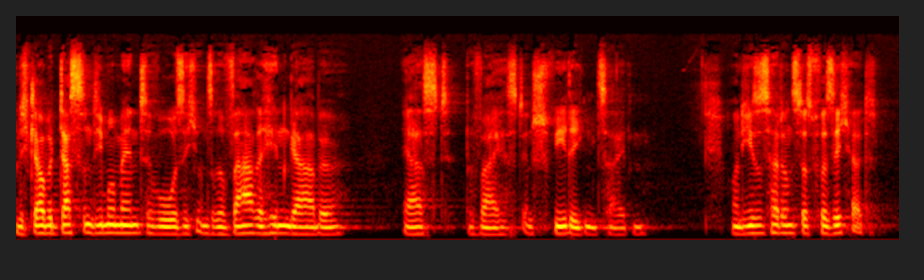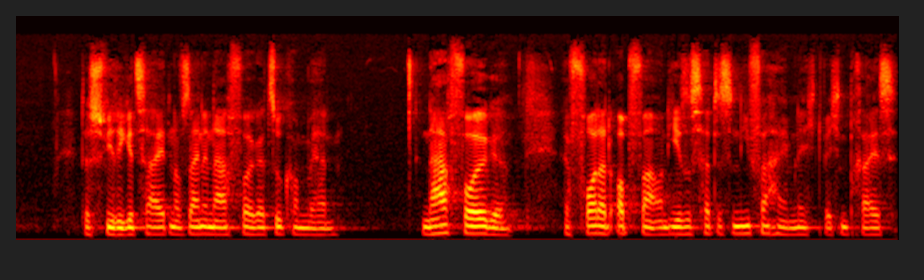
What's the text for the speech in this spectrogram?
Und ich glaube, das sind die Momente, wo sich unsere wahre Hingabe erst beweist in schwierigen Zeiten. Und Jesus hat uns das versichert, dass schwierige Zeiten auf seine Nachfolger zukommen werden. Nachfolge erfordert Opfer und Jesus hat es nie verheimlicht, welchen Preis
